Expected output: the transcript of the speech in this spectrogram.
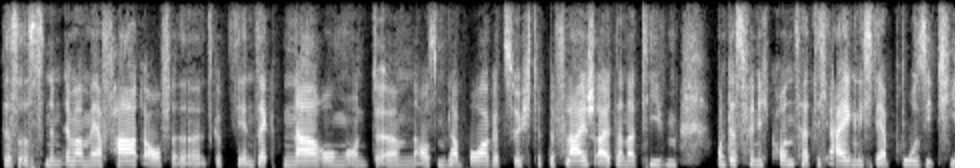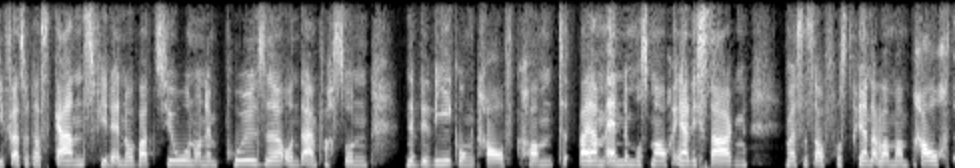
das ist, nimmt immer mehr Fahrt auf. Äh, jetzt gibt es die Insektennahrung und ähm, aus dem Labor gezüchtete Fleischalternativen. Und das finde ich grundsätzlich eigentlich sehr positiv. Also dass ganz viel Innovation und Impulse und einfach so ein, eine Bewegung drauf kommt. Weil am Ende muss man auch ehrlich sagen, es ist auch frustrierend, aber man braucht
